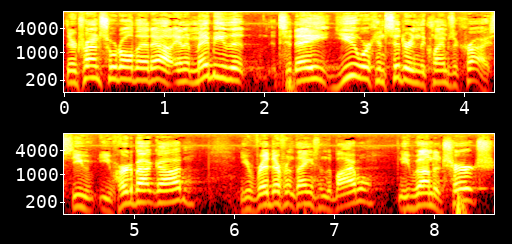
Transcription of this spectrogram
They're trying to sort all that out. And it may be that today you are considering the claims of Christ. You, you've heard about God, you've read different things in the Bible, you've gone to church,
